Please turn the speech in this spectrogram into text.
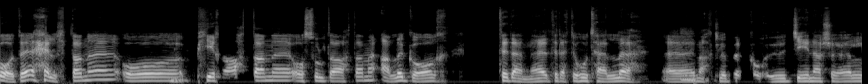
både heltene og piratene og soldatene, alle går til, denne, til dette hotellet, eh, Mm. nattklubben, hvor hun, Gina sjøl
